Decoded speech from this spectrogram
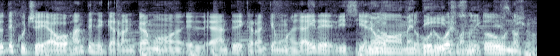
Yo te escuché a vos antes de que arrancamos el, antes de que arranquemos el aire diciendo No, mentira. los uruguayos ¿cuándo son todos unos yo?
